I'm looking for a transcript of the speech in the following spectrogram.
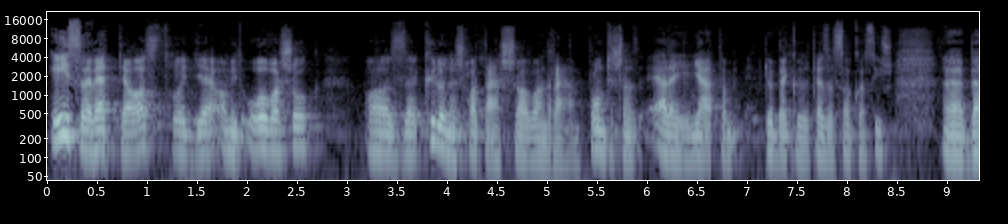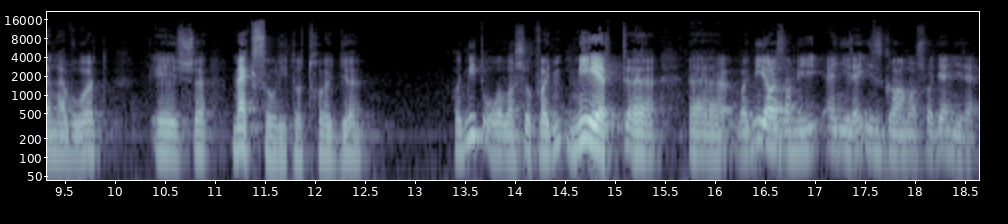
észrevette azt, hogy amit olvasok, az különös hatással van rám. Pontosan az elején jártam, többek között ez a szakasz is benne volt, és megszólított, hogy, hogy mit olvasok, vagy miért, vagy mi az, ami ennyire izgalmas, vagy ennyire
